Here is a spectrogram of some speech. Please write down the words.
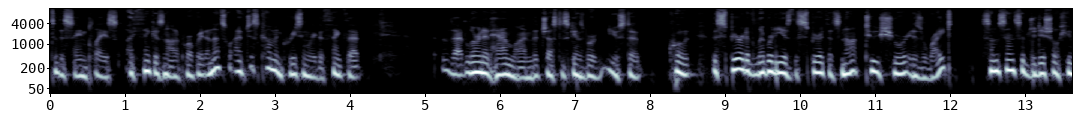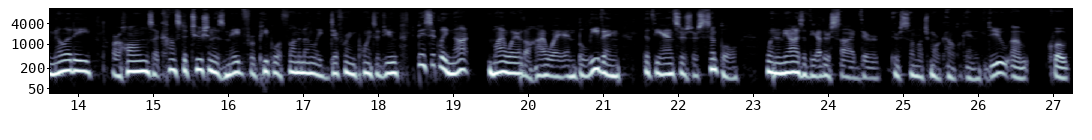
to the same place, I think is not appropriate. And that's why I've just come increasingly to think that that Learned Hand line that Justice Ginsburg used to quote, the spirit of liberty is the spirit that's not too sure it is right. Some sense of judicial humility or Holmes, a constitution is made for people of fundamentally differing points of view. Basically not my way or the highway and believing that the answers are simple when in the eyes of the other side, they're, they're so much more complicated. Do you, um, quote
